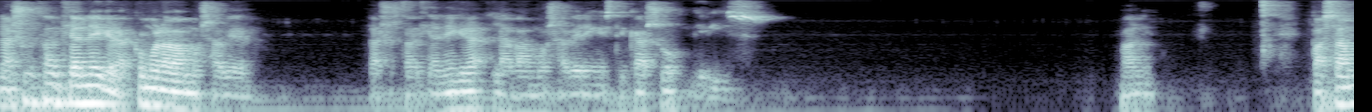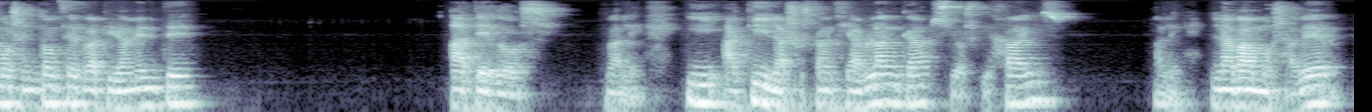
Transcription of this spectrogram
La sustancia negra, ¿cómo la vamos a ver? La sustancia negra la vamos a ver en este caso gris. ¿Vale? Pasamos entonces rápidamente a T2, ¿vale? Y aquí la sustancia blanca, si os fijáis, ¿vale? La vamos a ver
